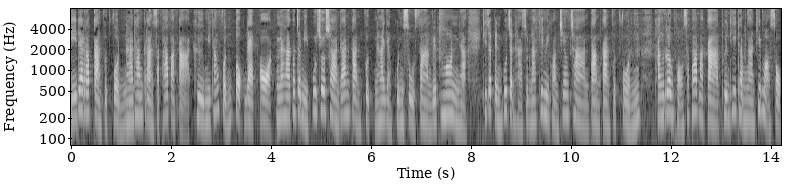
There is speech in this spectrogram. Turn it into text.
นี้ได้รับการฝึกฝนนะคะท่ามกลางสภาพอากาศ คือมีทั้งฝนตกแดดออกนะคะก็จะมีผู้เชี่ยวชาญด้านการฝึกนะคะอย่างคุณสูซานเว็บมอนค่ะที่จะเป็นผู้จัดหาสุนัขที่มีความเชี่ยวชาญตามการฝึกฝน ทั้งเรื่องของสภาพอากาศพื้นที่ทำงานที่เหมาะสม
